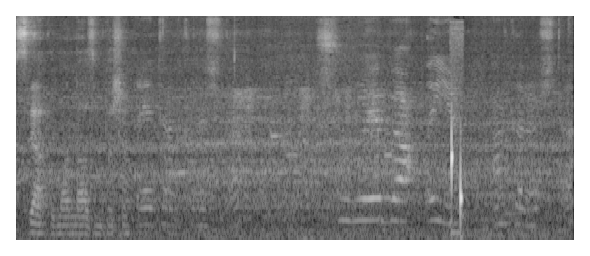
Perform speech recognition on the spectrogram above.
silah bulman lazım paşa. Evet arkadaşlar. Şuraya bir atlayayım arkadaşlar.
